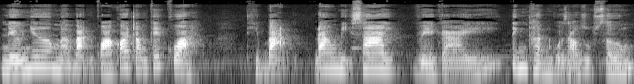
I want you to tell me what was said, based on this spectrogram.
nếu như mà bạn quá coi trọng kết quả thì bạn đang bị sai về cái tinh thần của giáo dục sớm.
